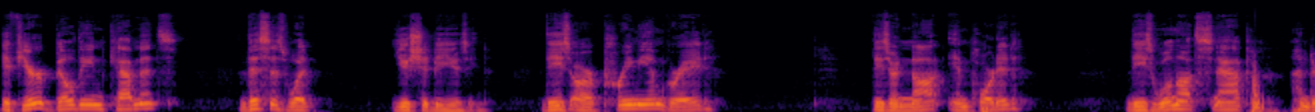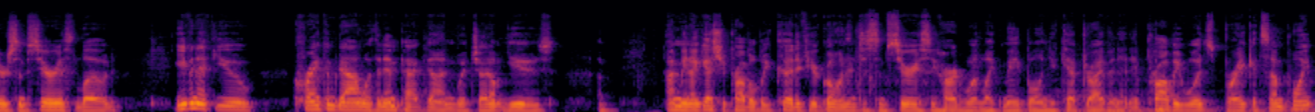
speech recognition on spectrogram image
If you're building cabinets, this is what you should be using. These are premium grade. These are not imported. These will not snap under some serious load. Even if you crank them down with an impact gun, which I don't use. I mean, I guess you probably could if you're going into some seriously hard wood like maple and you kept driving it. It probably would break at some point,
